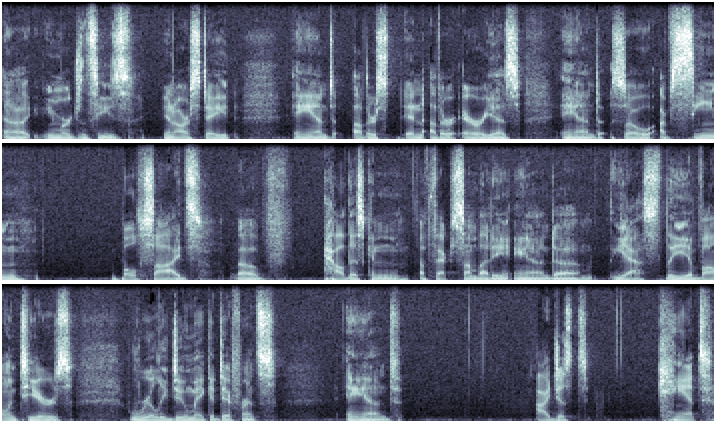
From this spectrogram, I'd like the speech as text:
uh, emergencies in our state and others in other areas, and so I've seen both sides of how this can affect somebody. And um, yes, the volunteers really do make a difference. And I just can't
